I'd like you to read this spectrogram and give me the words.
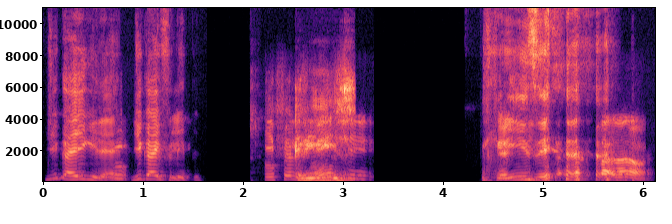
Diga aí, Guilherme. Diga aí, Felipe. Infelizmente, Crise. Tá, não,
